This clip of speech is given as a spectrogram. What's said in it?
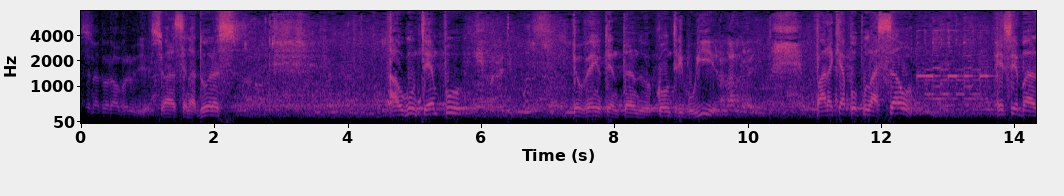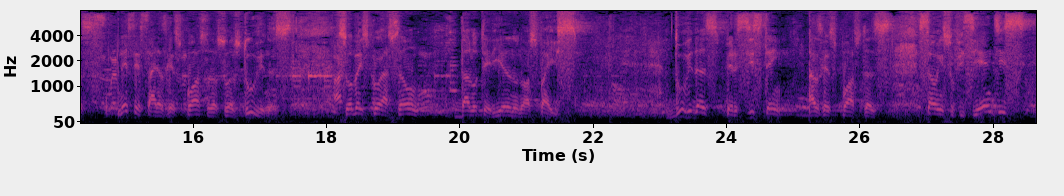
Senador Álvaro Dias. Senhoras senadoras, há algum tempo eu venho tentando contribuir para que a população receba as necessárias respostas às suas dúvidas sobre a exploração da loteria no nosso país. Dúvidas persistem, as respostas são insuficientes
